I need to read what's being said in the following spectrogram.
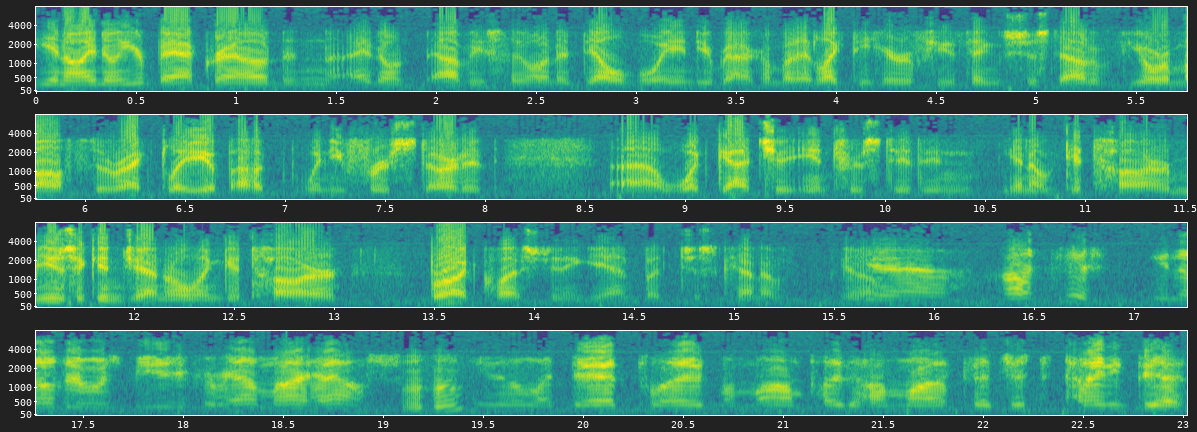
you know I know your background and I don't obviously want to delve way into your background, but I'd like to hear a few things just out of your mouth directly about when you first started. Uh, what got you interested in you know guitar, music in general, and guitar? Broad question again, but just kind of you know. Yeah, I just you know there was music around my house. Mhm. You know, my dad played, my mom played the harmonica just a tiny bit.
